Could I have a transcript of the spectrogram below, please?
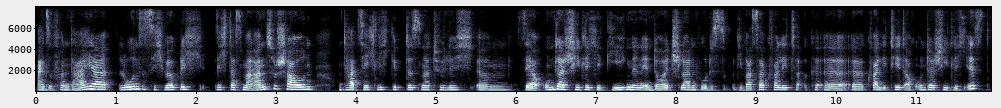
Also von daher lohnt es sich wirklich, sich das mal anzuschauen. Und tatsächlich gibt es natürlich ähm, sehr unterschiedliche Gegenden in Deutschland, wo das, die Wasserqualität äh, äh Qualität auch unterschiedlich ist.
